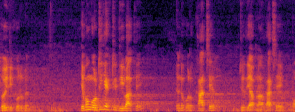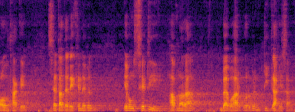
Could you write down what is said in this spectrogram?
তৈরি করবেন এবং ওটিকে একটি ডিবাতে যেন কোনো কাঁচের যদি আপনার কাছে বল থাকে, সেটাতে রেখে নেবেন এবং সেটি আপনারা ব্যবহার করবেন টিকা হিসাবে।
